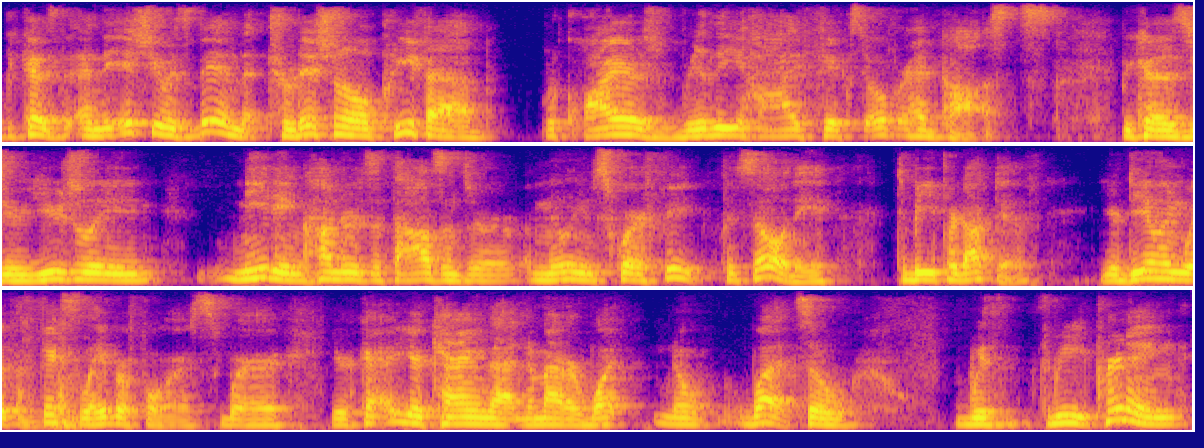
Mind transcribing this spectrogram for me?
Because and the issue has been that traditional prefab requires really high fixed overhead costs because you're usually needing hundreds of thousands or a million square feet facility to be productive. You're dealing with a fixed labor force where you're you're carrying that no matter what no what. So with 3D printing,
